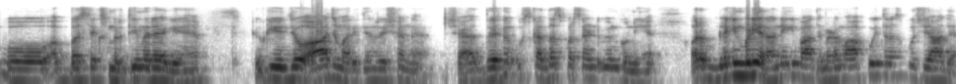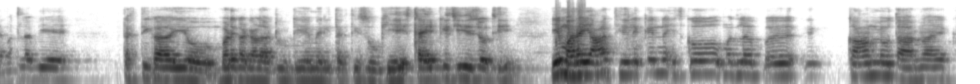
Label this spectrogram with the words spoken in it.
वो अब बस एक स्मृति में रह गए हैं। क्योंकि जो आज हमारी जनरेशन है शायद उसका दस परसेंट भी उनको नहीं है। और लेकिन बड़ी हैरानी की बात है मैडम आपको इतना सब कुछ याद है? मतलब ये तख्ती का ये बड़े का डाला टूटी है मेरी तख्ती सूखी है इस टाइप की चीज़ जो थी। ये हमारा याद थी लेकिन इसको मतलब काम में उतारना एक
